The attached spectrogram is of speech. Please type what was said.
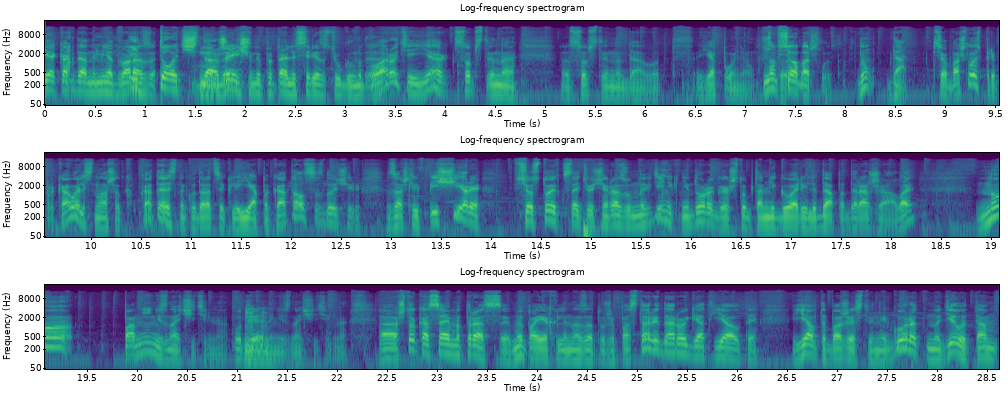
я, когда на меня два И раза... точно, Да, да. женщины пытались срезать угол на Да. повороте, и я, собственно, собственно, да, вот я понял. Но что- все обошлось. Ну, да, все обошлось, припарковались, на лошадках покатались, на квадроцикле я покатался с дочерью, зашли в пещеры. Все стоит, кстати, очень разумных денег, недорого, чтобы там не говорили, да, подорожало, но по мне незначительно, вот Мгм. реально незначительно. А, что касаемо трассы, мы поехали назад уже по старой дороге от Ялты. Ялта божественный город, но делать там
